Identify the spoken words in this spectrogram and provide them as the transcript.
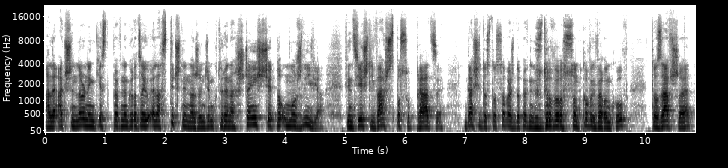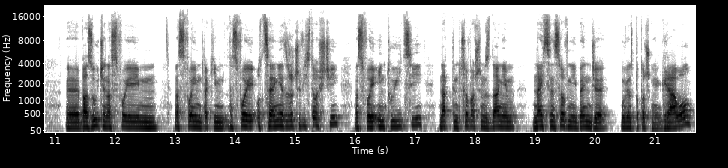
ale action learning jest pewnego rodzaju elastycznym narzędziem, które na szczęście to umożliwia. Więc jeśli wasz sposób pracy da się dostosować do pewnych zdroworozsądkowych warunków, to zawsze e, bazujcie na swoim, na swoim takim, na swojej ocenie z rzeczywistości, na swojej intuicji, nad tym, co waszym zdaniem najsensowniej będzie, mówiąc potocznie, grało,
